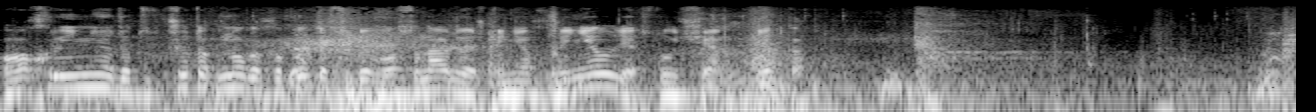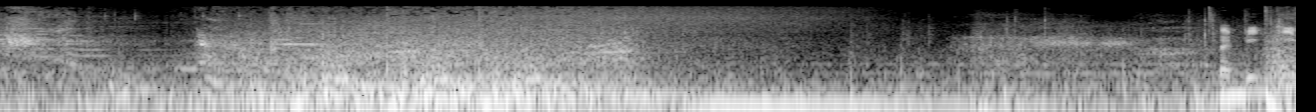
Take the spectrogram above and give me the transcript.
Охренеть, а ты что так много хп-то себе восстанавливаешь? Ты не охренел ли случаем, детка? Да беги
